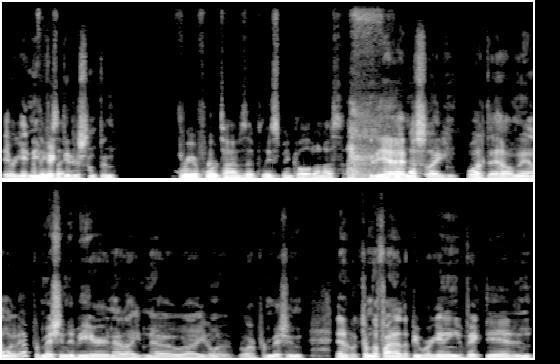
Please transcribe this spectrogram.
They were getting evicted like, or something three or four times that police been called on us. yeah, I'm just like, what the hell, man? I'm like, we have permission to be here, and they're like, no, uh, you don't, don't have permission. And come to find out that people were getting evicted, and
